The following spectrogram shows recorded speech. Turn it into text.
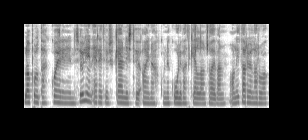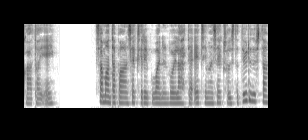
Lopulta koirien syljen eritys käynnistyi aina, kun ne kuulivat kellon soivan, oli tarjolla ruokaa tai ei. Samaan tapaan seksiriippuvainen voi lähteä etsimään seksuaalista tyydytystä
